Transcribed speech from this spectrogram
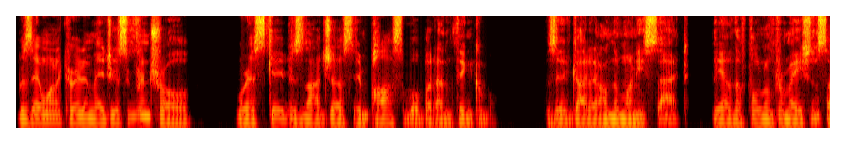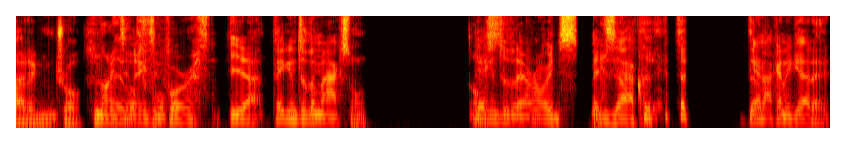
Because they want to create a matrix of control where escape is not just impossible, but unthinkable. Because they've got it on the money side. They have the full information side of control. 1984. Yeah, taken to the maximum. Taken to the steroids. Exactly. They're not going to get it.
